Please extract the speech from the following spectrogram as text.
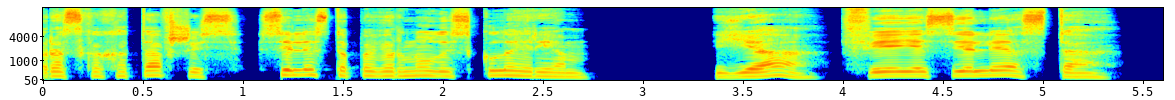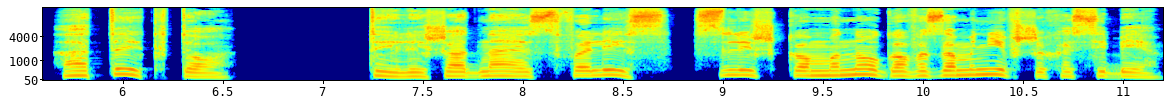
Расхохотавшись, Селеста повернулась к Лэриам. «Я — фея Селеста. А ты кто? Ты лишь одна из Фелис, слишком много возомнивших о себе.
